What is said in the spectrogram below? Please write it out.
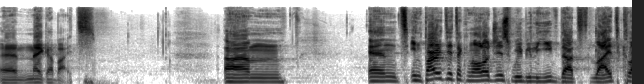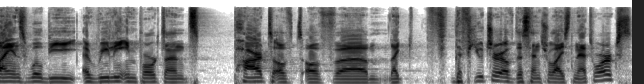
megabytes. Um, and in Parity Technologies, we believe that light clients will be a really important part of, of um, like the future of decentralized networks.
